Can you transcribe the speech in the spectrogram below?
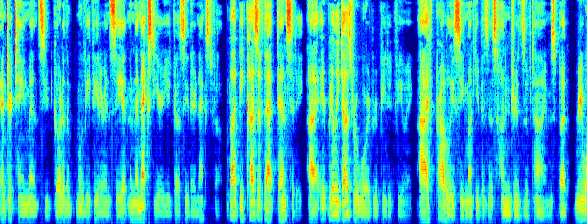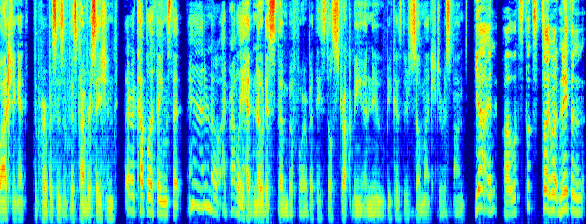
entertainments. You'd go to the movie theater and see it, and the next year you'd go see their next film. But because of that density, uh, it really does reward repeated viewing. I've probably seen Monkey Business hundreds of times, but rewatching it, the purposes of this conversation, there are a couple of things that eh, I don't know. I probably had noticed them before, but they still struck me anew because there's so much to respond. To. Yeah, and uh, let's let's talk about Nathan.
